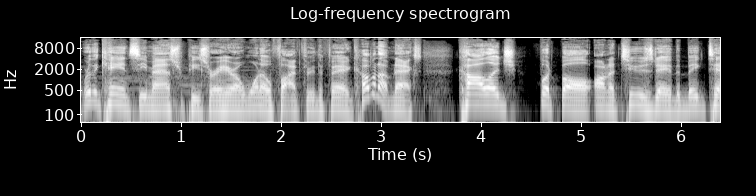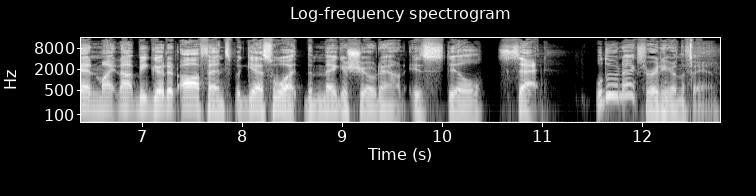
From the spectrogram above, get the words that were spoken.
We're the KNC masterpiece right here on 105 through the fan. Coming up next, college football on a Tuesday. The Big Ten might not be good at offense, but guess what? The mega showdown is still set. We'll do it next right here on the fan.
